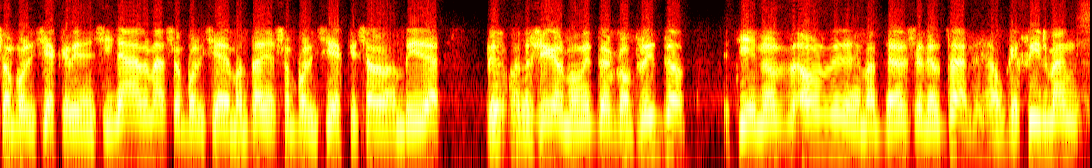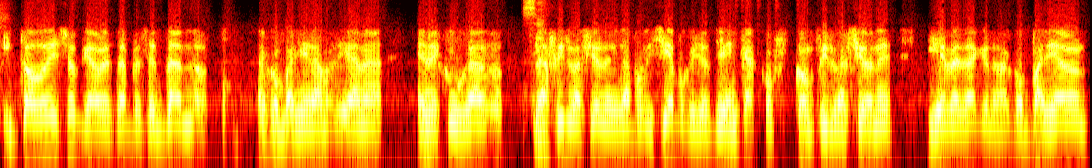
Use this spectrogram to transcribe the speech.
son policías que vienen sin armas, son policías de montaña, son policías que salvan vidas, pero cuando llega el momento del conflicto tienen or- órdenes de mantenerse neutrales, aunque filman y todo eso que ahora está presentando la compañera Mariana en el juzgado, Sí. las filmaciones de la policía, porque ellos tienen cascos con filmaciones y es verdad que nos acompañaron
